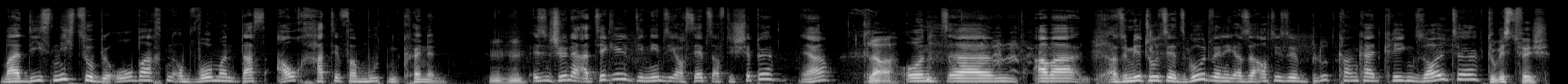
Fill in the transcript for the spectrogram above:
war dies nicht zu beobachten, obwohl man das auch hatte vermuten können. Mhm. Ist ein schöner Artikel, die nehmen sich auch selbst auf die Schippe, ja. Klar. Und ähm, aber also mir tut's jetzt gut, wenn ich also auch diese Blutkrankheit kriegen sollte. Du bist Fisch.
